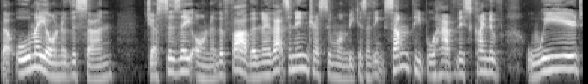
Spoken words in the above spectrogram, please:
that all may honour the Son just as they honour the Father. Now, that's an interesting one because I think some people have this kind of weird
